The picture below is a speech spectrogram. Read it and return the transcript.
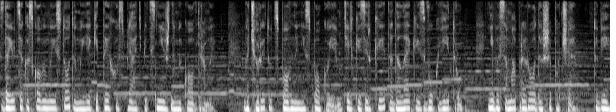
здаються казковими істотами, які тихо сплять під сніжними ковдрами. Вечори тут сповнені спокоєм, тільки зірки та далекий звук вітру, ніби сама природа шепоче тобі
